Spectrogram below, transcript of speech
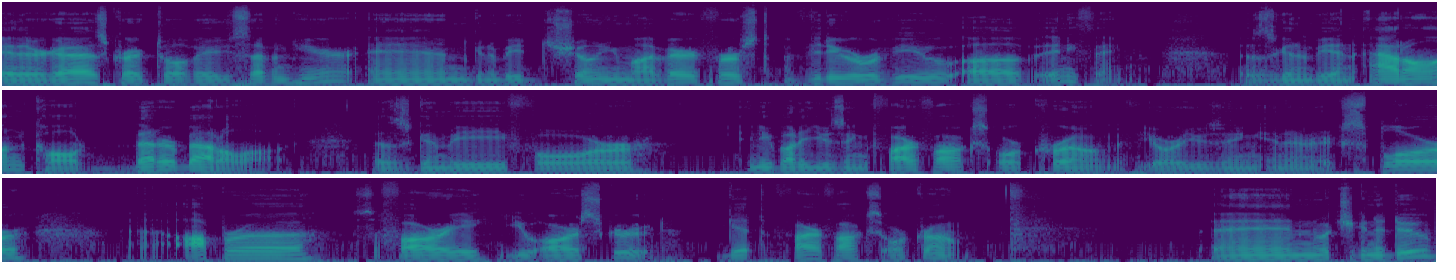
Hey there guys, Craig1287 here, and going to be showing you my very first video review of anything. This is going to be an add-on called Better Battlelog. This is going to be for anybody using Firefox or Chrome. If you are using Internet Explorer, uh, Opera, Safari, you are screwed. Get Firefox or Chrome. And what you're going to do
